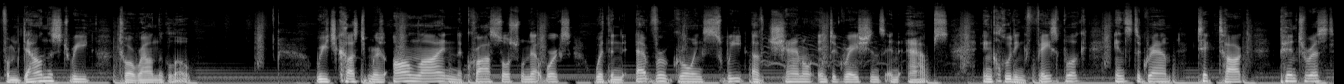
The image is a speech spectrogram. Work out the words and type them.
from down the street to around the globe reach customers online and across social networks with an ever growing suite of channel integrations and apps, including Facebook, Instagram, TikTok, Pinterest,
